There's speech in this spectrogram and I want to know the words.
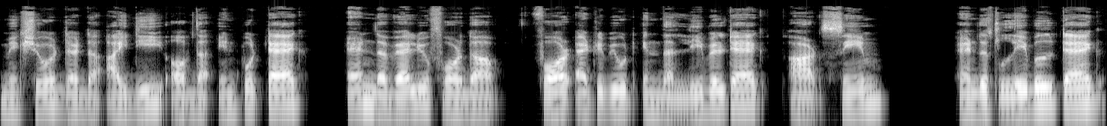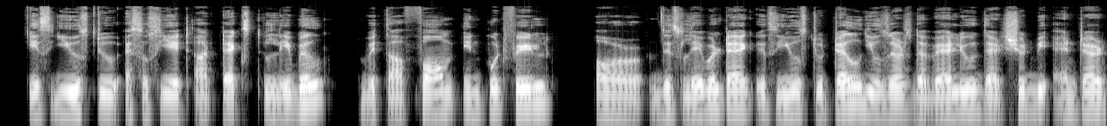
Make sure that the id of the input tag and the value for the for attribute in the label tag are same and this label tag is used to associate a text label with a form input field or this label tag is used to tell users the value that should be entered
